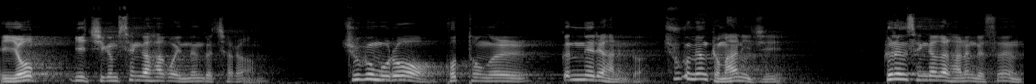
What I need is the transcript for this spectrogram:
이 욥이 지금 생각하고 있는 것처럼 죽음으로 고통을 끝내려 하는 것. 죽으면 그만이지. 그런 생각을 하는 것은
